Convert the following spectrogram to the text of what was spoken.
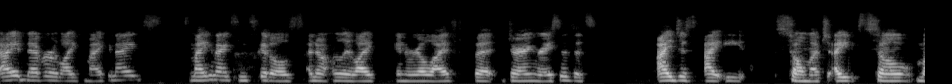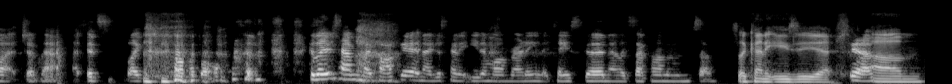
I never liked Mike and Ike's. Mike and Ike's and Skittles. I don't really like in real life, but during races, it's. I just I eat so much. I eat so much of that. It's like comical because I just have in my pocket and I just kind of eat them while I'm running and it tastes good and I like suck on them. So it's like kind of easy. Yeah. Yeah. Um,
